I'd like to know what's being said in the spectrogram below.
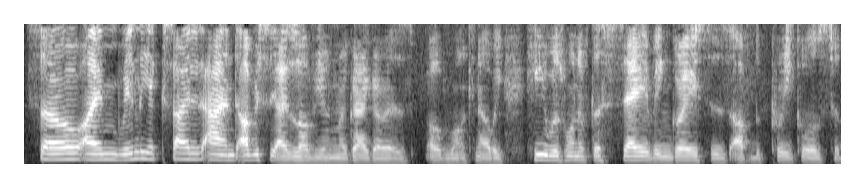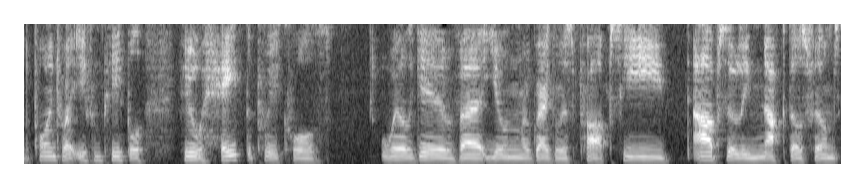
So I'm really excited, and obviously I love Ewan McGregor as Obi Wan Kenobi. He was one of the saving graces of the prequels to the point where even people who hate the prequels will give uh, Ewan McGregor his props. He absolutely knocked those films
